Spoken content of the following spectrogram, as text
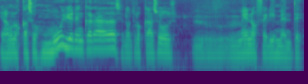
En algunos casos muy bien encaradas, en otros casos menos felizmente.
